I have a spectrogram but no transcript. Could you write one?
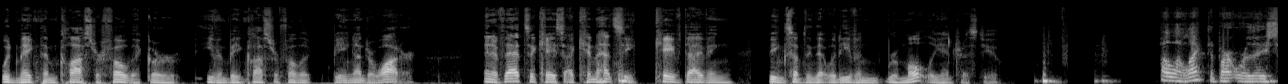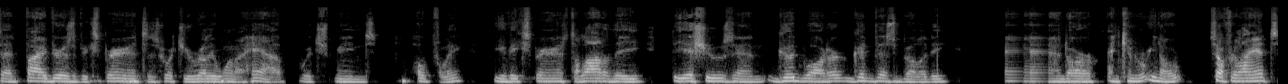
would make them claustrophobic or even being claustrophobic being underwater. And if that's the case, I cannot see cave diving being something that would even remotely interest you. Well, I like the part where they said five years of experience is what you really want to have, which means hopefully you've experienced a lot of the, the issues and good water, good visibility, and are and can you know self reliant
